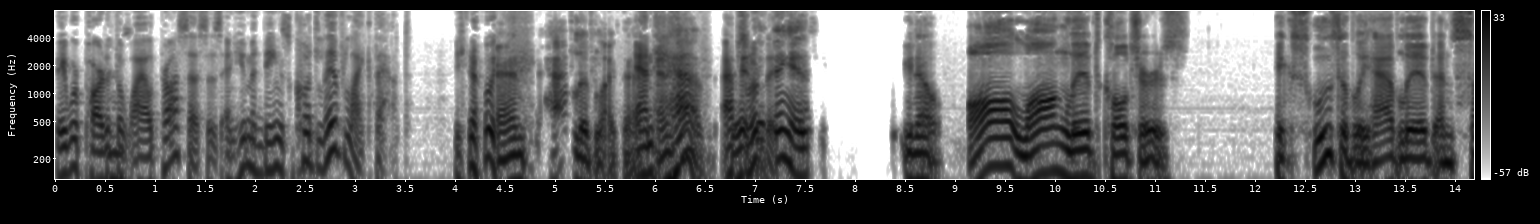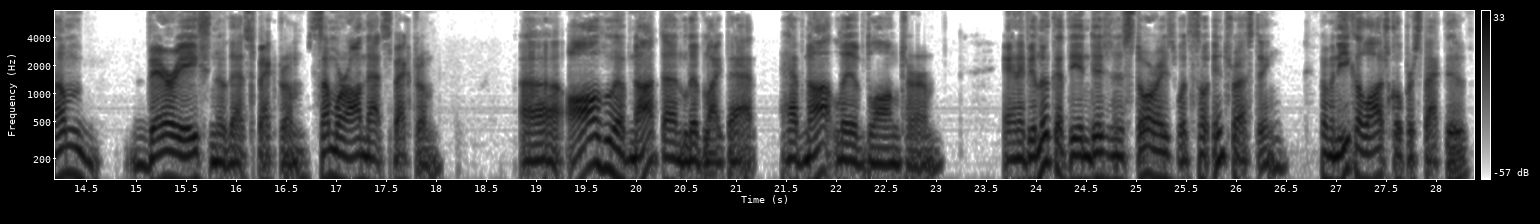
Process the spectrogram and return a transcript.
they were part of the wild processes, and human beings could live like that, you know, and have lived like that, and, and have, have. Absolutely. The thing is, you know, all long-lived cultures exclusively have lived in some variation of that spectrum, somewhere on that spectrum. Uh, all who have not done lived like that have not lived long term. And if you look at the indigenous stories, what's so interesting from an ecological perspective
